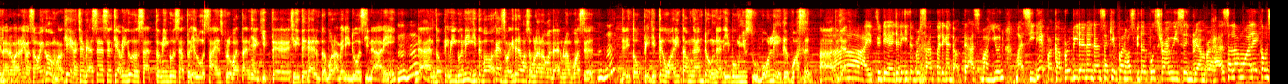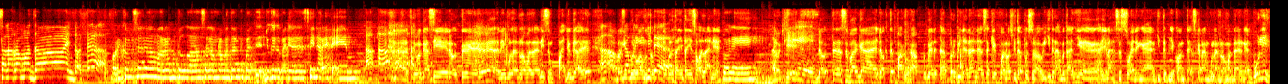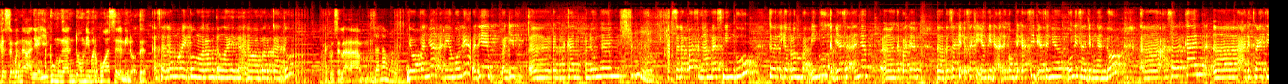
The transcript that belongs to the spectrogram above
Bismillahirrahmanirrahim. Assalamualaikum. Okey, macam biasa setiap minggu satu minggu satu ilmu sains perubatan yang kita ceritakan untuk Borak Medik Dua Sinar ni. Mm-hmm. Dan topik minggu ni kita bawakan sebab kita dah masuk bulan Ramadan, bulan puasa. Mm-hmm. Jadi topik kita wanita mengandung dan ibu menyusu boleh ke puasa? Ha, tu je. Ah, itu dia. Jadi kita bersama dengan Dr. Asmah Yun Mat Sidik, pakar perbidanan dan sakit puan Hospital Pusrawi Sendirian Berhad. Assalamualaikum, salam Ramadan, Doktor. Waalaikumsalam warahmatullahi Salam Ramadan kepada, juga kepada Sinar FM. Uh, uh. Ha, terima kasih doktor ya. Di bulan Ramadan ni sempat juga ya uh, uh, bagi peluang untuk kita, kita bertanya-tanya soalan ya. Boleh. Okey. Okay. Doktor sebagai doktor pakar perbidanan dan sakit puan Hospital Pusrawi, kita nak bertanya ialah sesuai dengan kita punya konteks sekarang bulan Ramadan kan. Boleh ke sebenarnya ibu mengandung ni berpuasa ni doktor? Assalamualaikum warahmatullahi wabarakatuh. Waalaikumsalam. Assalamualaikum. Jawapannya ada yang boleh. Bagi bagi uh, kandungan hmm, selepas 16 minggu ke 34 minggu kebiasaannya uh, kepada uh, pesakit-pesakit yang tidak ada komplikasi biasanya boleh sahaja mengandung uh, asalkan uh, ada kriteria-kriteria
